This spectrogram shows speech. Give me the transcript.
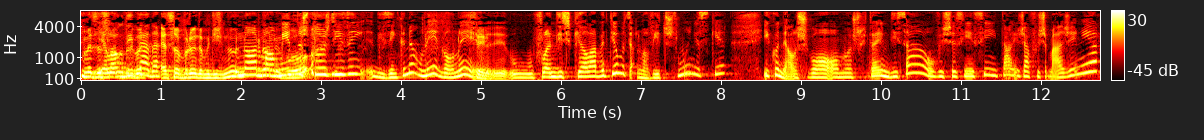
mas é logo ditada. Essa pergunta me diz não. Normalmente não as pessoas dizem, dizem que não, negam, não é? Sim. O fulano disse que ela bateu, mas não havia testemunha sequer. E quando ela chegou ao meu escritório, me disse: Ah, ouviste assim, assim e tal, e já fui chamar a GNR.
